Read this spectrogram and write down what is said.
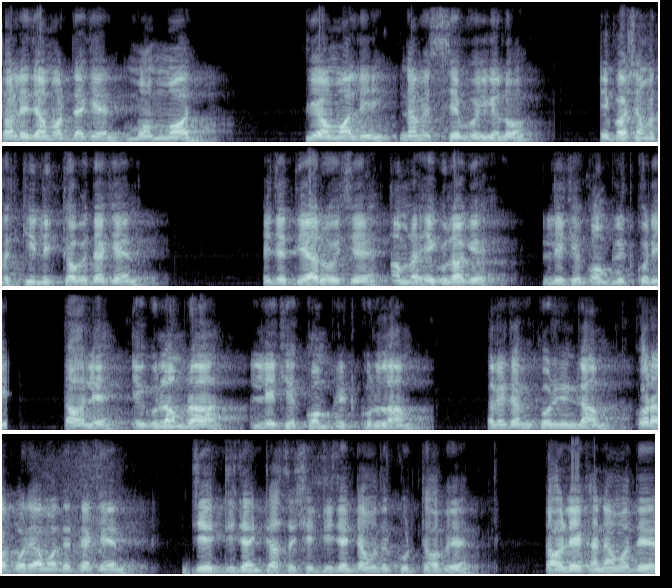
তাহলে যে আমার দেখেন মোহাম্মদ পিয়াম আলী নামে সেভ হয়ে গেল। এই পাশে আমাদের কি লিখতে হবে দেখেন, এই যে দেওয়া রয়েছে, আমরা এগুলো আগে লিখে কমপ্লিট করি। তাহলে এগুলো আমরা লিখে কমপ্লিট করলাম, তাহলে এটা আমি করে নিলাম। করার পরে আমাদের দেখেন যে ডিজাইনটা আছে, সেই ডিজাইনটা আমাদের করতে হবে। তাহলে এখানে আমাদের,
